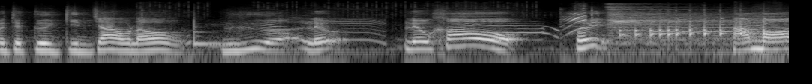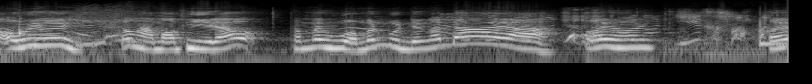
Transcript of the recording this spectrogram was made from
มันจะกลืนกินเจ้าแล้วเออเร็ว เร็วเข้า เฮ้ย หาหมอโอ้ยเฮ้ยต้องหาหมอผีแล้ว ทำไมหัวมันหมุนอย่างนั้นได้อะเฮ้ยเฮ้ยอีกขอเฮ้ย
